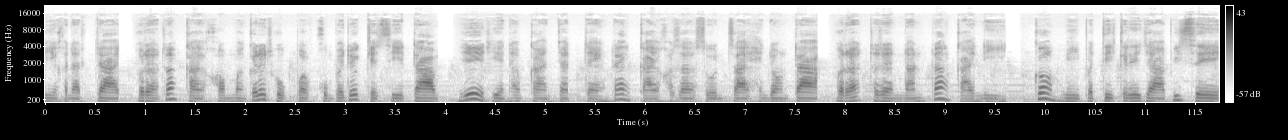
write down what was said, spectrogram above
มีขนาดใหญ่และร่างกายของมันก็ได้ถูกปกคลุมไปด้วยเกล็ดสีดำเย่เทียนทำการจัดแต่งร่างกายของสาสูนทรายแห่งดวงดาวและทันนั้นร่างกายนี้ ก็มีปฏิกิริยาพิเศษ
